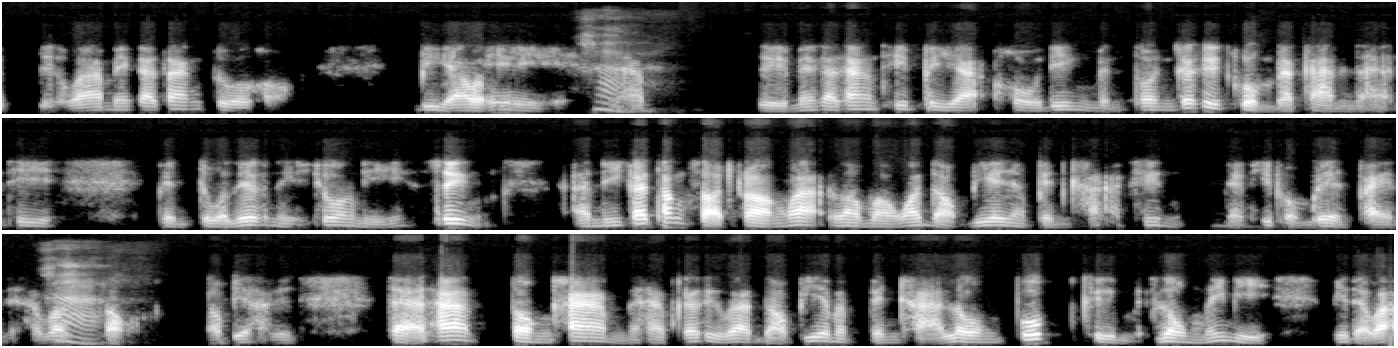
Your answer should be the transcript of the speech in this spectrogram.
ฟ์หรือว่าแม้กระทั่งตัวของ BLA นะครับ หรือแม้กระทั่งที่ปยะโฮดดิ้งเป็นต้นก็คือกลุ่มประกันนะที่เป็นตัวเลือกในช่วงนี้ ซึ่ง อันนี้ก็ต้องสอดคล้องว่าเรามองว่าดอกเบี้ยยังเป็นขาขึ้น อย่างที่ผมเรียนไปนะครับ ว่าดอกดอกเบี้ยขาขึ้น แต่ถ้าตรงข้ามนะครับ ก็คือว่าดอกเบี้ยมันเป็นขาลงปุ๊บคือลงไม่มีมีแต่ว่า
